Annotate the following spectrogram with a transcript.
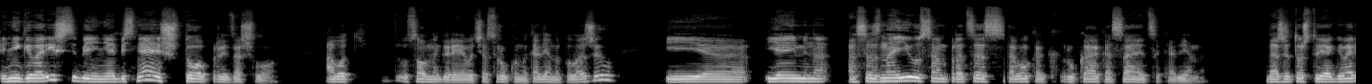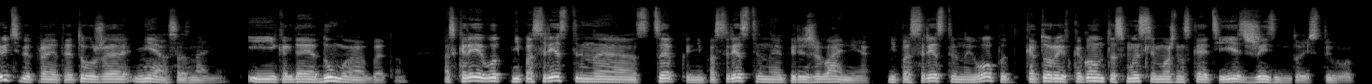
не говоришь себе и не объясняешь, что произошло. А вот, условно говоря, я вот сейчас руку на колено положил, и э, я именно осознаю сам процесс того, как рука касается колена. Даже то, что я говорю тебе про это, это уже не осознание. И когда я думаю об этом, а скорее вот непосредственная сцепка, непосредственное переживание, непосредственный опыт, который в каком-то смысле, можно сказать, и есть жизнь. То есть ты вот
